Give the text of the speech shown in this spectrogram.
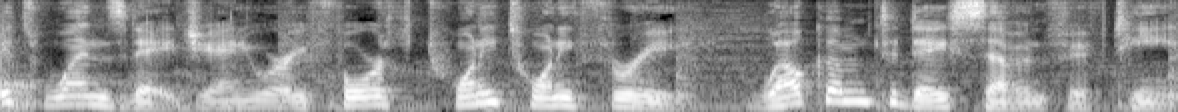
It's Wednesday, January 4th, 2023. Welcome to day 715.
